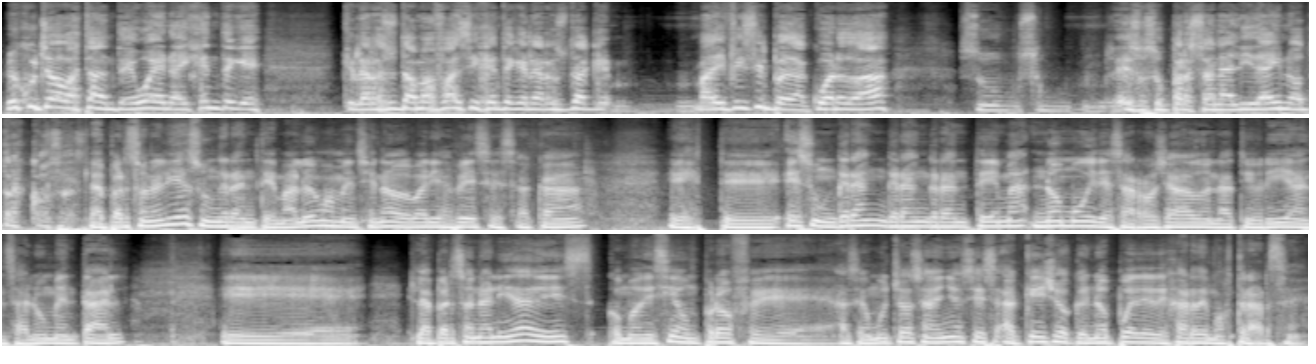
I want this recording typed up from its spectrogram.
Lo he escuchado bastante. Bueno, hay gente que, que le resulta más fácil, gente que le resulta que más difícil, pero de acuerdo a su, eso, su personalidad y no otras cosas. La personalidad es un gran tema, lo hemos mencionado varias veces acá. Este, es un gran, gran, gran tema, no muy desarrollado en la teoría en salud mental. Eh, la personalidad es, como decía un profe hace muchos años, es aquello que no puede dejar de mostrarse.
